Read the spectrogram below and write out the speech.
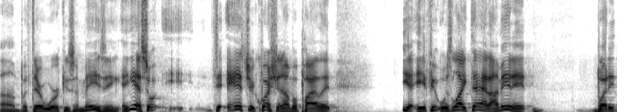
Uh, but their work is amazing. And yeah, so to answer your question, I'm a pilot. Yeah, if it was like that, I'm in it, but it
